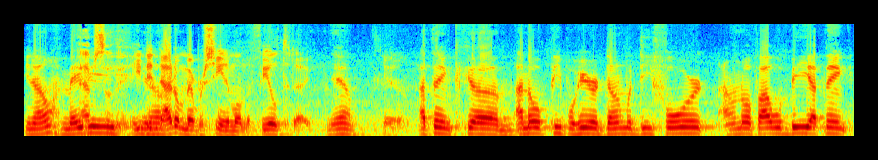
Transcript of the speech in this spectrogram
You know, maybe Absolutely. He didn't. know, I don't remember seeing him on the field today. Yeah, Yeah. I think um, I know people here are done with Dee Ford. I don't know if I would be. I think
